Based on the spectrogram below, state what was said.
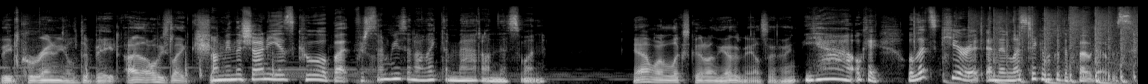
the perennial debate. I always like shiny. I mean, the shiny is cool, but for some reason, I like the matte on this one. Yeah, well, it looks good on the other nails, I think. Yeah, okay. Well, let's cure it and then let's take a look at the photos.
